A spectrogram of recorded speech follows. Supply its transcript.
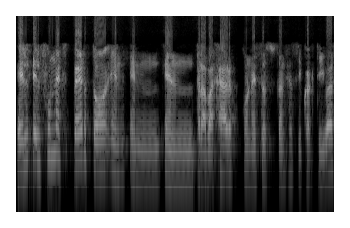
él, él fue un experto en, en, en trabajar con estas sustancias psicoactivas.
